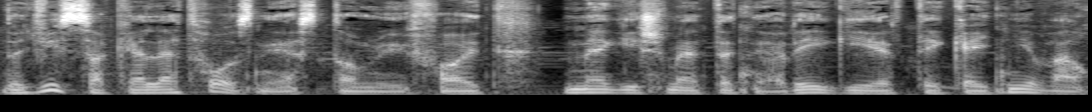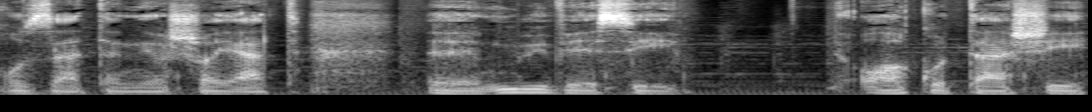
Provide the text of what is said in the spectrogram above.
hogy vissza kellett hozni ezt a műfajt, megismertetni a régi értékeit, nyilván hozzátenni a saját ö, művészi, alkotási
